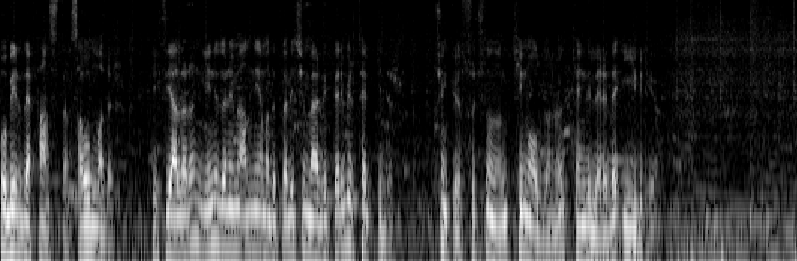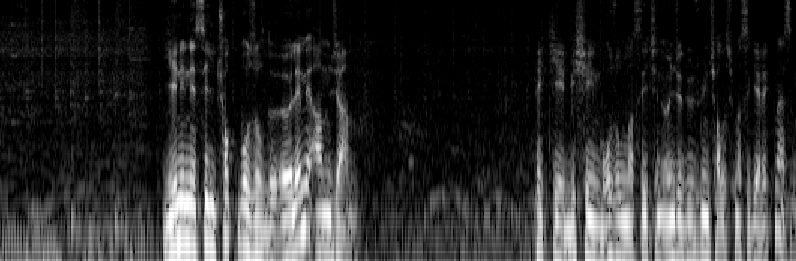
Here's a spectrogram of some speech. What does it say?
Bu bir defanstır, savunmadır. İhtiyarların yeni dönemi anlayamadıkları için verdikleri bir tepkidir. Çünkü suçlunun kim olduğunu kendileri de iyi biliyor. Yeni nesil çok bozuldu öyle mi amcam? Peki bir şeyin bozulması için önce düzgün çalışması gerekmez mi?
